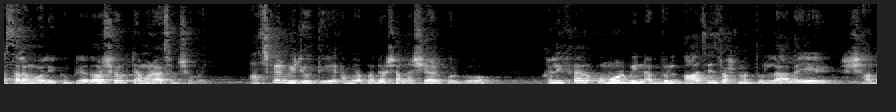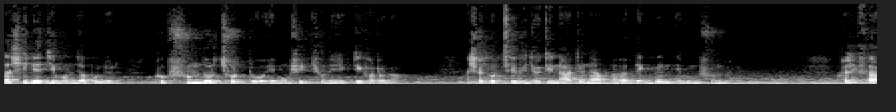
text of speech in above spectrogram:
আসসালামু আলাইকুম। প্রিয় দর্শক, কেমন আছেন সবাই? আজকের ভিডিওতে আমি আপনাদের সামনে শেয়ার করব খলিফা ওমর বিন আব্দুল আজিজ রহমতুল্লাহ আলাইয়ের সাদাসিদে জীবনযাপনের খুব সুন্দর, ছোট্ট এবং শিক্ষণীয় একটি ঘটনা। আশা করছি ভিডিওটি না টেনে আপনারা দেখবেন এবং শুনবেন। খলিফা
